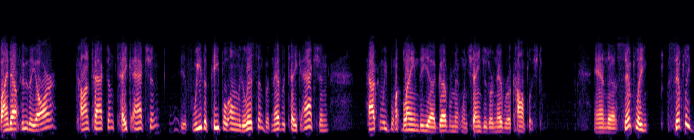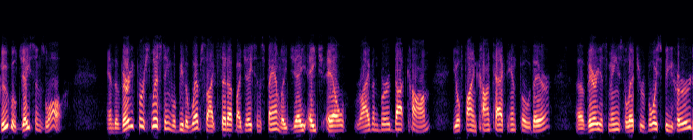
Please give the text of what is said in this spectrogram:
Find out who they are, contact them, take action. If we, the people, only listen but never take action, how can we bl- blame the uh, government when changes are never accomplished? And uh, simply, simply Google Jason's Law, and the very first listing will be the website set up by Jason's family, jhlrivenburg.com. You'll find contact info there, uh, various means to let your voice be heard,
